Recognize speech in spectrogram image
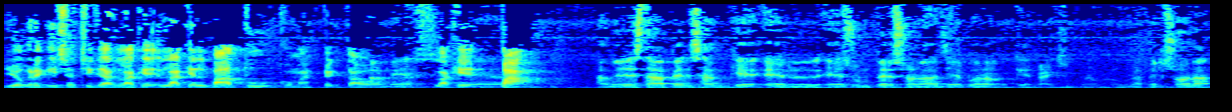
Jo crec que aquesta xica és la que, la que el va a tu com a espectador. A més, la que, eh, pam, A més estava pensant que el, és un personatge, bueno, que és una persona,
